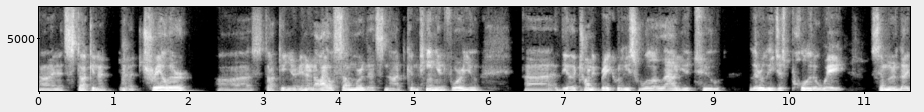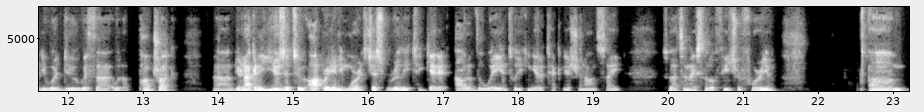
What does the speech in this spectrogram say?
uh, and it's stuck in a, in a trailer uh, stuck in your in an aisle somewhere that's not convenient for you, uh, the electronic brake release will allow you to literally just pull it away, similar that you would do with a, with a pump truck. Uh, you're not going to use it to operate anymore. It's just really to get it out of the way until you can get a technician on site. So that's a nice little feature for you. Um,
